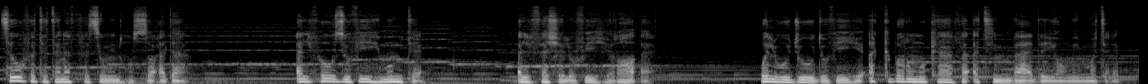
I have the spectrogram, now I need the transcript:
سوف تتنفس منه السعداء. الفوز فيه ممتع الفشل فيه رائع والوجود فيه أكبر مكافأة بعد يوم متعب.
